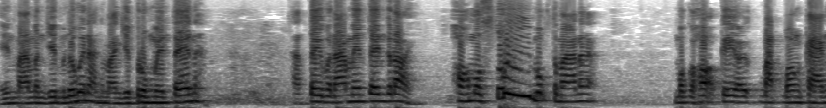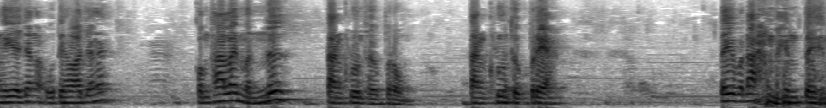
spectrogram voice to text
អីអាត្មាមិននិយាយមនុស្សទេណាអាត្មានិយាយព្រំមែនតែនណាថាទេវតាមែនតែនក៏ដោយ ហោះមកស្ទុយមុខអាត្មាហ្នឹងមកកុហកគេឲ្យបាត់បងការងារអញ្ចឹងឧទាហរណ៍អញ្ចឹងណាកុំថាឡើយមនុស្សតាំងខ្លួនធ្វើព្រំតាំងខ្លួនធ្វើព្រះទេវតាមែនតែន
